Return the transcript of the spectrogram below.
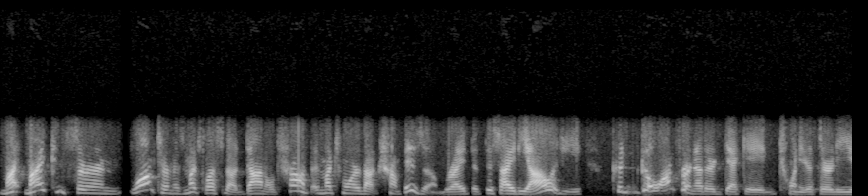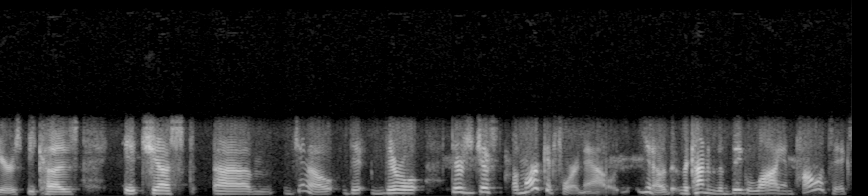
my my concern long term is much less about donald trump and much more about trumpism right? That this ideology could go on for another decade 20 or 30 years because it just um you know there, there will there's just a market for it now. You know, the, the kind of the big lie in politics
